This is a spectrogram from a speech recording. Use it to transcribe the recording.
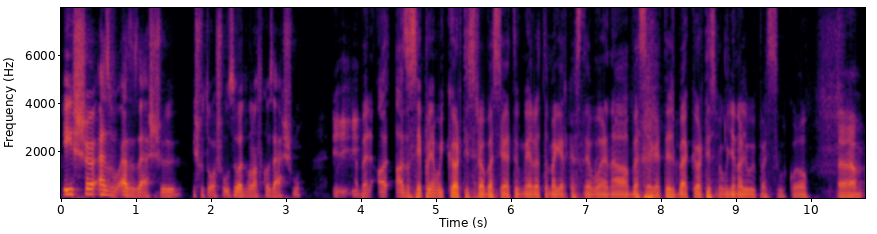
És ez, ez az első és utolsó zöld vonatkozású. Ebben az a szép, hogy amúgy Curtisről beszéltünk, mielőtt megérkeztél volna a beszélgetésbe. Curtis meg ugye nagy Újpest szurkoló. Um,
